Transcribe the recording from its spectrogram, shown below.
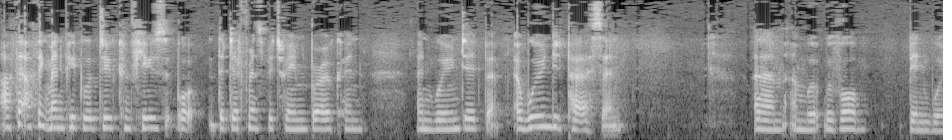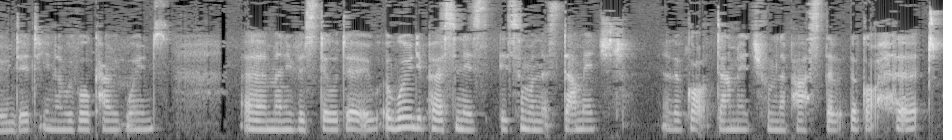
I think I think many people do confuse what the difference between broken and wounded. But a wounded person, um, and we, we've all been wounded. You know, we've all carried wounds. Uh, many of us still do. A wounded person is, is someone that's damaged. You know, they've got damage from the past. They've, they've got hurt,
